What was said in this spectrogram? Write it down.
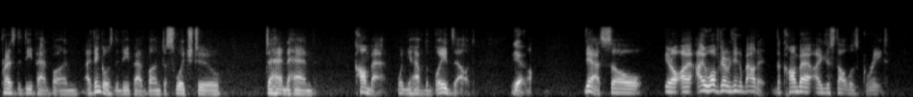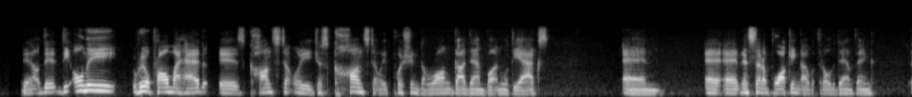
press the D-pad button. I think it was the D-pad button to switch to to hand to hand combat when you have the blades out. Yeah. Yeah, so you know, I, I loved everything about it. The combat I just thought was great. You know, the the only real problem I had is constantly just constantly pushing the wrong goddamn button with the axe. And and, and instead of blocking, I would throw the damn thing.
